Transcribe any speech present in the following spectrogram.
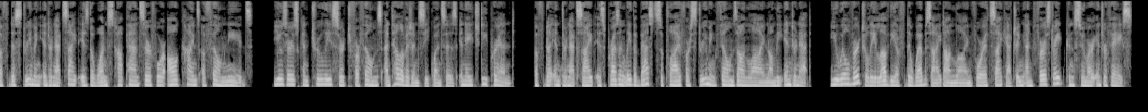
Afdah streaming internet site is the one-stop answer for all kinds of film needs. Users can truly search for films and television sequences in HD print. Afdah internet site is presently the best supply for streaming films online on the internet. You will virtually love the Afdah website online for its eye-catching and first-rate consumer interface.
